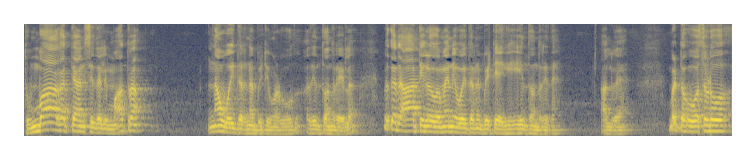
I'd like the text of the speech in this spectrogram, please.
ತುಂಬ ಅಗತ್ಯ ಅನಿಸಿದಲ್ಲಿ ಮಾತ್ರ ನಾವು ವೈದ್ಯರನ್ನ ಭೇಟಿ ಮಾಡ್ಬೋದು. ಅದೇನು ತೊಂದರೆ ಇಲ್ಲ. ಬೇಕಾದ್ರೆ ಆರು ತಿಂಗಳಿಗೊಮ್ಮೆ ನೀವು ವೈದ್ಯರನ್ನ ಭೇಟಿಯಾಗಿ ಏನು ತೊಂದರೆ ಇದೆ? ಅಲ್ವೇ? ಬಟ್ ಒಸಡು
